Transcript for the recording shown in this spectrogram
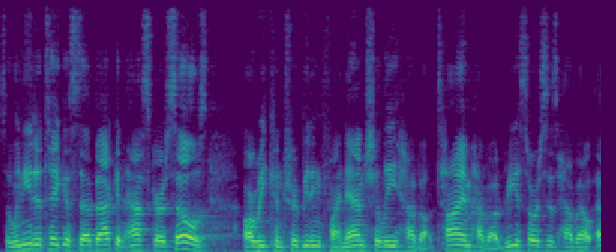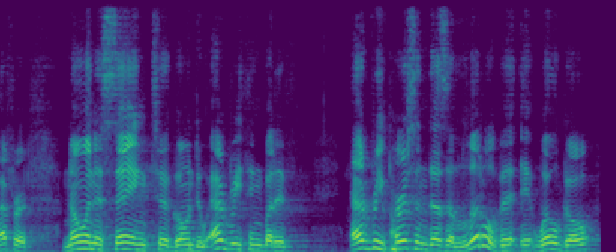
So we need to take a step back and ask ourselves are we contributing financially? How about time? How about resources? How about effort? No one is saying to go and do everything, but if every person does a little bit, it will go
